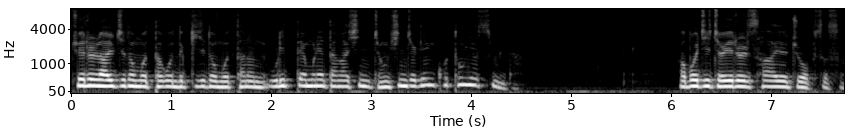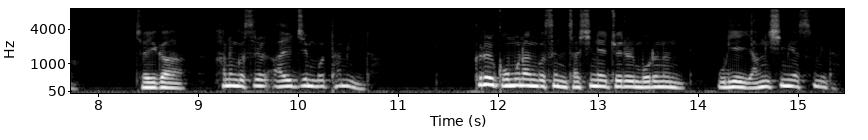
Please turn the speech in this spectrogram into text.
죄를 알지도 못하고 느끼지도 못하는 우리 때문에 당하신 정신적인 고통이었습니다. 아버지 저희를 사하여 주옵소서. 저희가 하는 것을 알지 못함이니다. 그를 고문한 것은 자신의 죄를 모르는 우리의 양심이었습니다.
